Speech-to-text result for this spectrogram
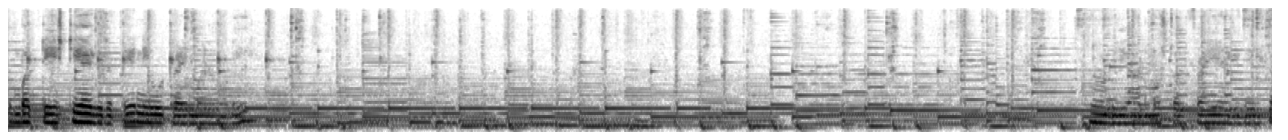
ತುಂಬ ಟೇಸ್ಟಿಯಾಗಿರುತ್ತೆ, ನೀವು ಟ್ರೈ ಮಾಡಿ ನೋಡಿ. ನೋಡಿ ಆಲ್ಮೋಸ್ಟ್ ಅಲ್ಲಿ ಫ್ರೈ ಆಗಿದೆ ಈಗ.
